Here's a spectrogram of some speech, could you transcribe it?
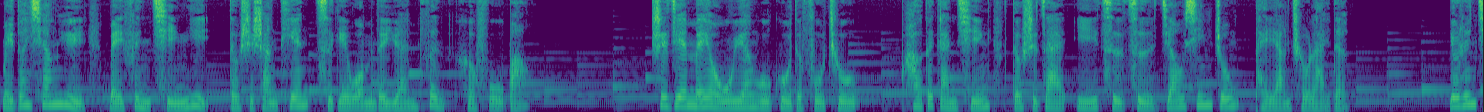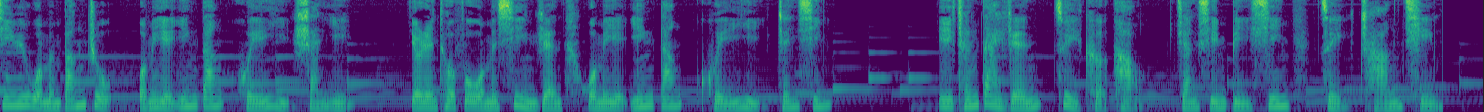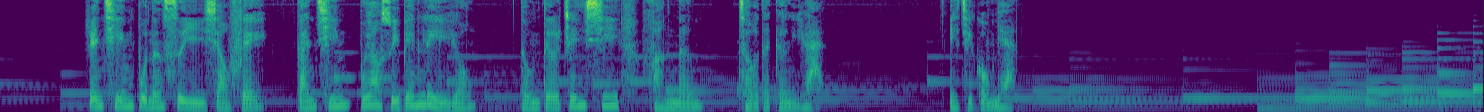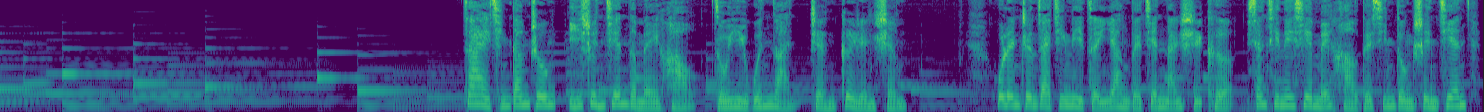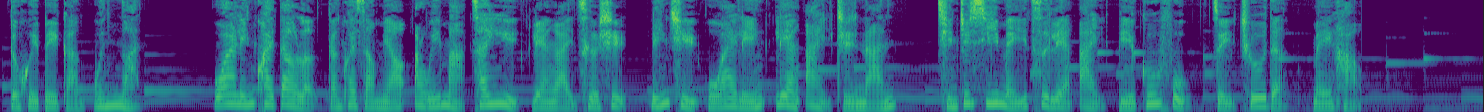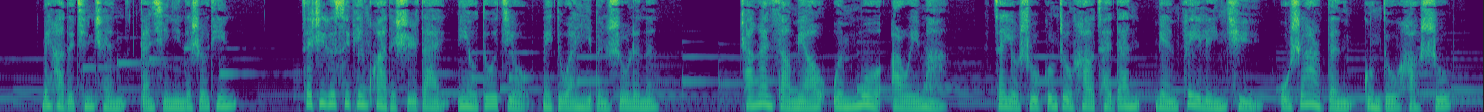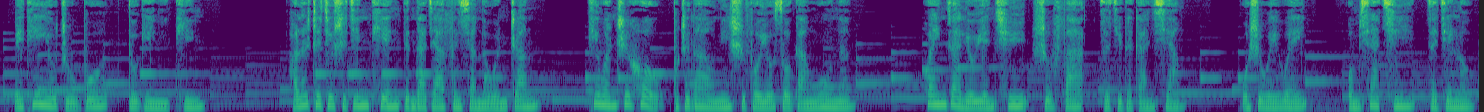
每段相遇，每份情谊，都是上天赐给我们的缘分和福报。世间没有无缘无故的付出。”好的感情都是在一次次交心中培养出来的。有人给予我们帮助，我们也应当回以善意；有人托付我们信任，我们也应当回以真心。以诚待人最可靠，将心比心最长情。人情不能肆意消费，感情不要随便利用，懂得珍惜，方能走得更远。一起共勉。在爱情当中，一瞬间的美好足以温暖整个人生。无论正在经历怎样的艰难时刻，想起那些美好的心动瞬间，都会倍感温暖。五二零快到了，赶快扫描二维码参与恋爱测试，领取五二零恋爱指南。请珍惜每一次恋爱，别辜负最初的美好。美好的清晨，感谢您的收听。在这个碎片化的时代，你有多久没读完一本书了呢？长按扫描文末二维码，在有书公众号菜单免费领取五十二本共读好书，每天有主播读给你听。好了，这就是今天跟大家分享的文章。听完之后，不知道您是否有所感悟呢？欢迎在留言区抒发自己的感想，我是维维，我们下期再见喽。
